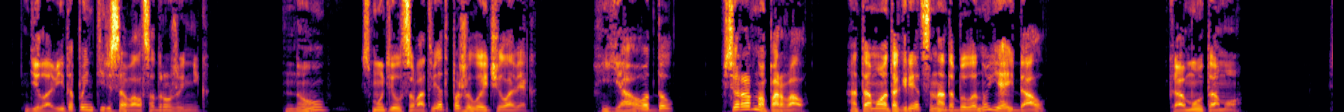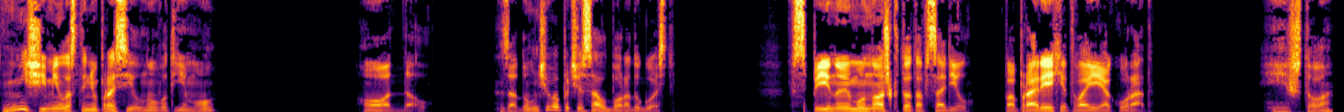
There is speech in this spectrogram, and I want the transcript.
— деловито поинтересовался дружинник. «Ну?» — смутился в ответ пожилой человек. «Я отдал. Все равно порвал. А тому отогреться надо было, ну я и дал». «Кому тому?» «Нищий милостыню просил, ну вот ему». «Отдал». Задумчиво почесал бороду гость. «В спину ему нож кто-то всадил. По прорехе твоей аккурат». «И что?»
